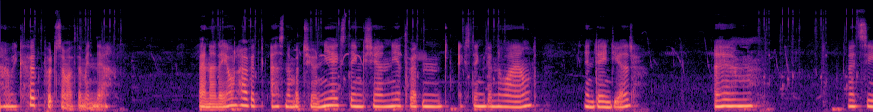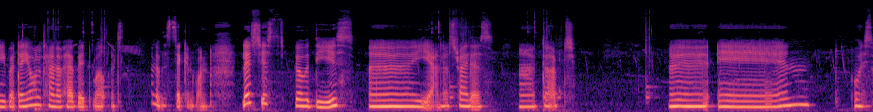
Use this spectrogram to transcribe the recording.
Uh, we could put some of them in there. Banner, they all have it as number two. Near extinction, near threatened, extinct in the wild, endangered. Um, let's see, but they all kind of have it, well, it's kind of the second one. Let's just go with these. Uh, yeah, let's try this. Adopt. Uh, and was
